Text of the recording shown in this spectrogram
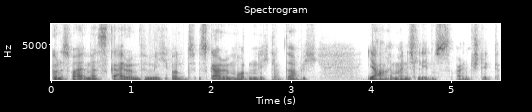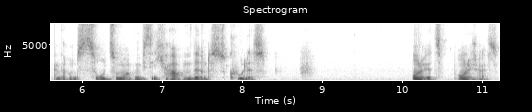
Und es war immer Skyrim für mich und Skyrim modden, ich glaube, da habe ich Jahre meines Lebens reingesteckt, einfach um es so zu modden, wie es ich haben will und das cool ist. Ohne Witz, ohne Scheiß.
